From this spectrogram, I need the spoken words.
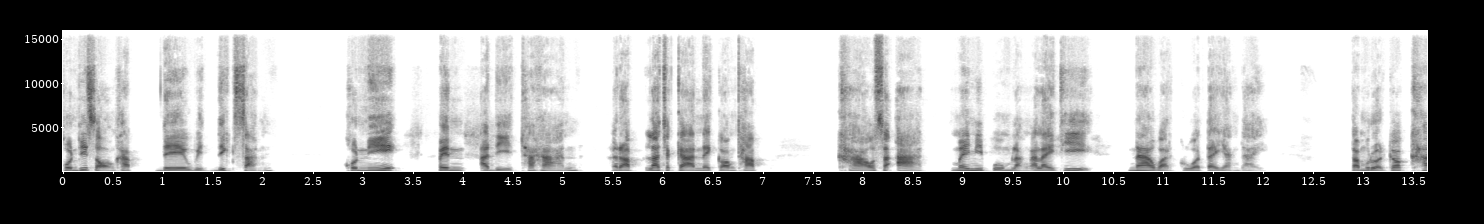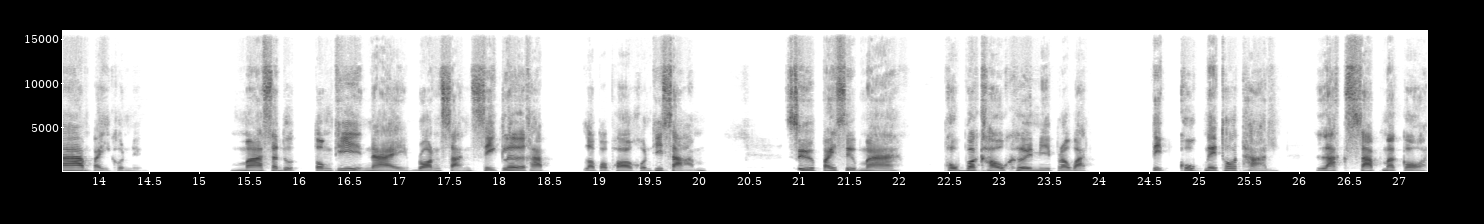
คนที่สองครับ เดวิดดิกสัน คนนี้เป็นอดีตทหารรับราชการในกองทัพ ขาวสะอาดไม่มีปูมหลังอะไรที่น่าหวาดกลัวแต่อย่างใดตำรวจก็ข้ามไปอีกคนหนึ่ง มาสะดุดตรงที่นายบรอนสันซิกเลอร์ครับรปภคนที่สามสืบไปสืบมา พบว่าเขาเคยมีประวัติติดคุกในโทษฐานลักทรัพย์มาก่อน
